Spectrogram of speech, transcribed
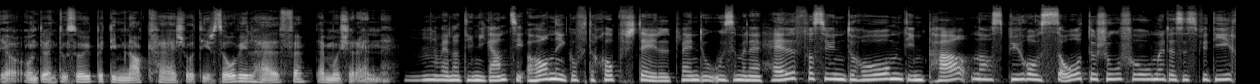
Ja, und wenn du so jemanden im Nacken hast, der dir so will helfen, dann musst du rennen. Mhm, wenn er deine ganze Ordnung auf den Kopf stellt, wenn du aus einem Helfersyndrom deinem Partner das Büro so aufräumen dass es für dich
